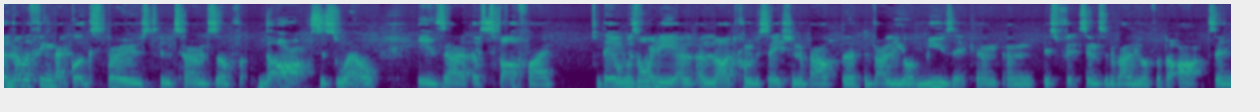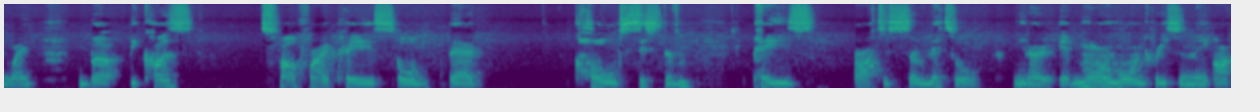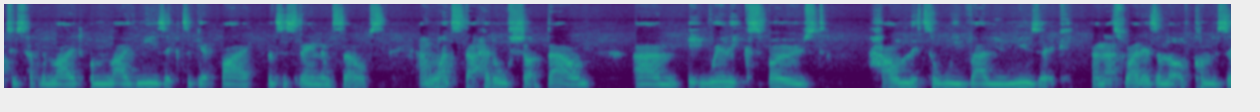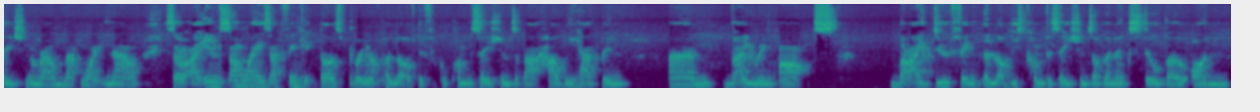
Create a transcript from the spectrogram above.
Another thing that got exposed in terms of the arts as well is uh, Spotify. There was already a, a large conversation about the, the value of music, and, and this fits into the value of the arts anyway. But because Spotify pays, or their whole system pays artists so little, you know, it more and more increasingly artists have relied on live music to get by and sustain themselves. And once that had all shut down, um, it really exposed how little we value music. And that's why there's a lot of conversation around that right now. So, I, in some ways, I think it does bring up a lot of difficult conversations about how we have been um, valuing arts. But I do think a lot of these conversations are going to still go on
